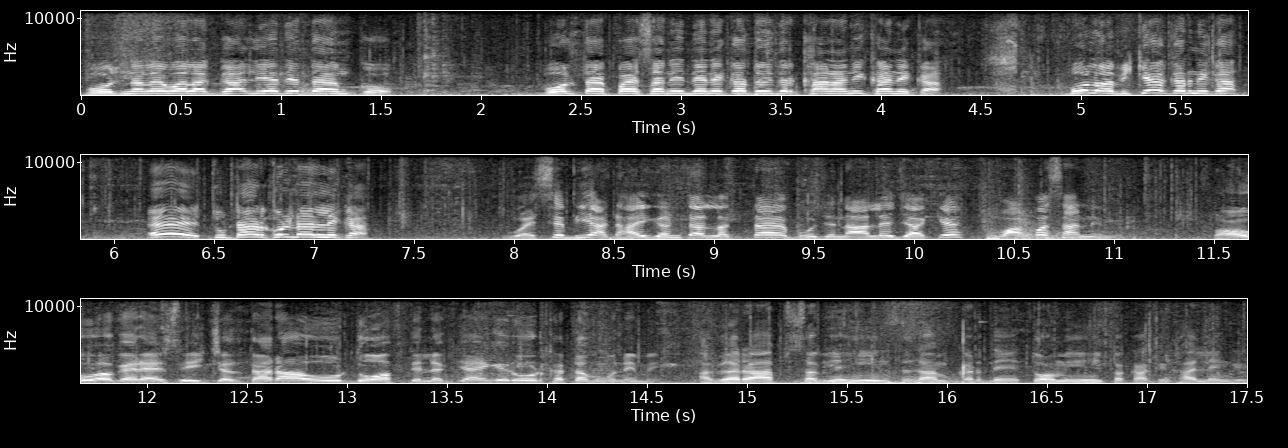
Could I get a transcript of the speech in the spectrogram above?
भोजनालय वाला गालियाँ देता है हमको। बोलता है पैसा नहीं देने का तो इधर खाना नहीं खाने का। बोलो अभी क्या करने का? ए तू टारकोल डालने का। वैसे भी अढ़ाई घंटा लगता है भोजनालय जाके वापस आने में। भाऊ अगर ऐसे ही चलता रहा और दो हफ़्ते लग जाएँगे रोड खत्म होने में। अगर आप सब यही इंतज़ाम कर दें तो हम यहीं पका के खा लेंगे।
